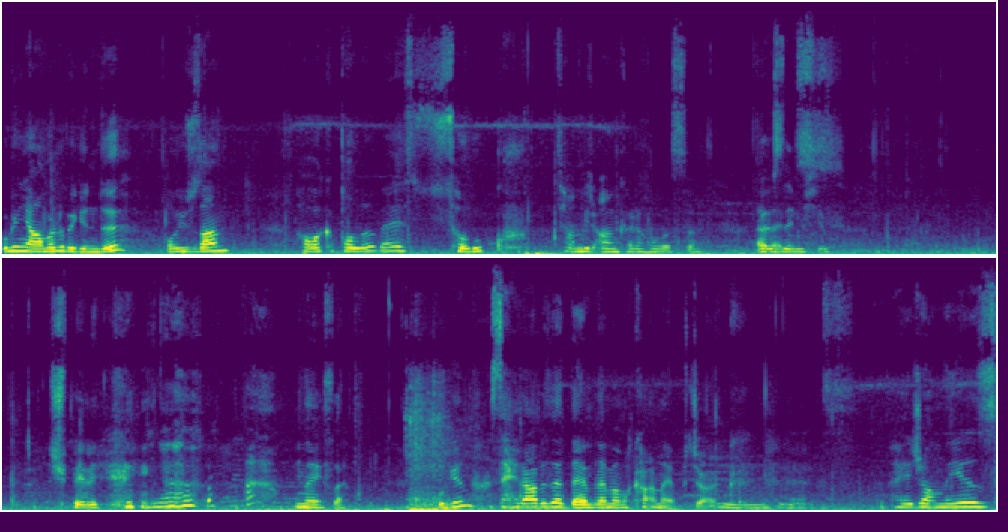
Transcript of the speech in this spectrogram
Bugün yağmurlu bir gündü. O yüzden hava kapalı ve soğuk. Tam bir Ankara havası. Evet. Özlemişim. Şüpheli. Neyse. Bugün Zehra bize demleme makarna yapacak. Hmm, evet. Heyecanlıyız.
